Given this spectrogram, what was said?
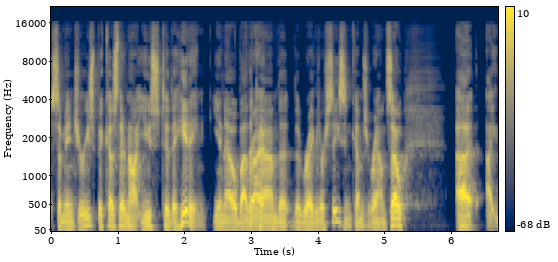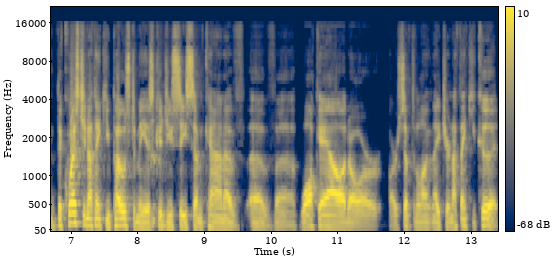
some injuries because they're not used to the hitting. You know, by the Right. time the the regular season comes around. So, uh, I, the question I think you posed to me is, could you see some kind of of uh, walkout or or something along that nature? And I think you could.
